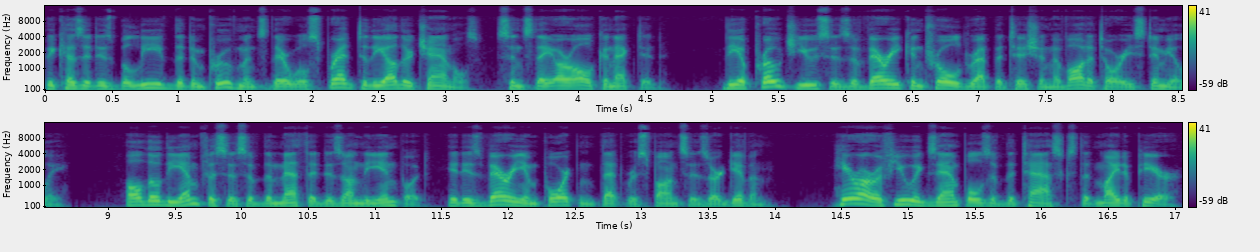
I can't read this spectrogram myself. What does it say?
because it is believed that improvements there will spread to the other channels since they are all connected. The approach uses a very controlled repetition of auditory stimuli. Although the emphasis of the method is on the input, it is very important that responses are given. Here are a few examples of the tasks that might appear.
